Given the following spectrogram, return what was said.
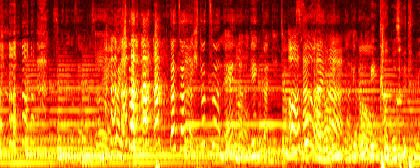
そうでございますね。今一つ二つあって一つはね、あの玄関にちょっとあ、そうなの。だけど、玄関を覗いてみ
